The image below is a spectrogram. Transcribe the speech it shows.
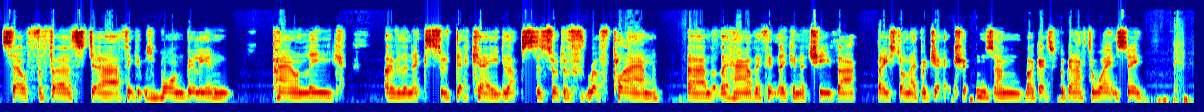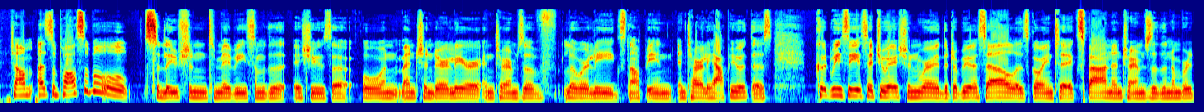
self the first. Uh, I think it was one billion pound league over the next sort of decade. That's the sort of rough plan um, that they have. They think they can achieve that based on their projections, and I guess we're going to have to wait and see. Tom, as a possible solution to maybe some of the issues that Owen mentioned earlier in terms of lower leagues not being entirely happy with this, could we see a situation where the WSL is going to expand in terms of the number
